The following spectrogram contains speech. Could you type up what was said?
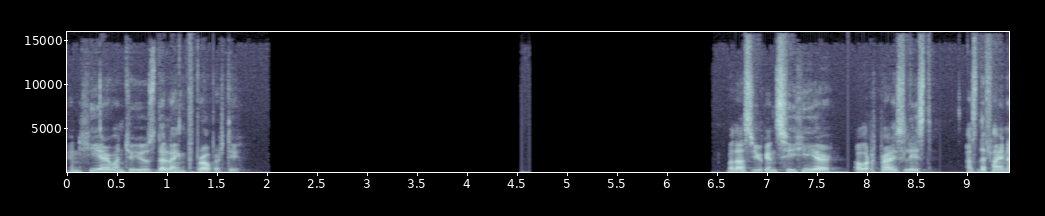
And here I want to use the length property. But as you can see here, our price list has defined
